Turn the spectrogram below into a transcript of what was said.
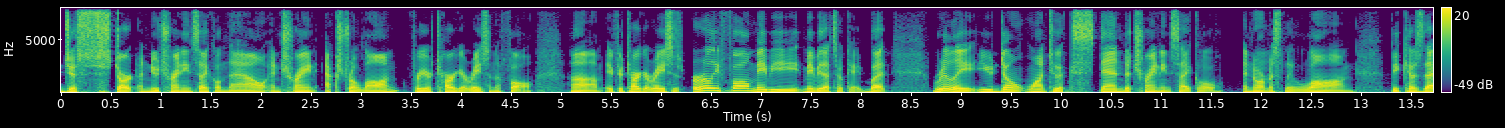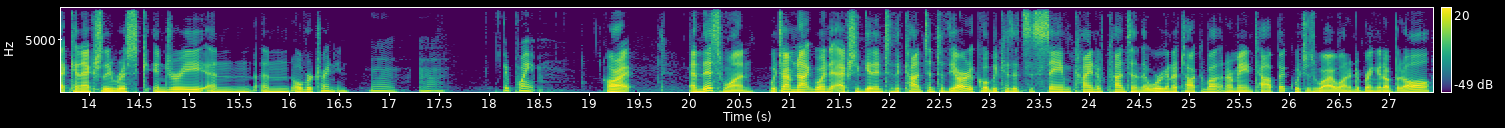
just start a new training cycle now and train extra long for your target race in the fall. Um, if your target race is early fall, maybe maybe that's okay. But really, you don't want to extend a training cycle enormously long because that can actually risk injury and and overtraining. Mm-hmm. Good point. All right. And this one, which I'm not going to actually get into the content of the article because it's the same kind of content that we're going to talk about in our main topic, which is why I wanted to bring it up at all,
